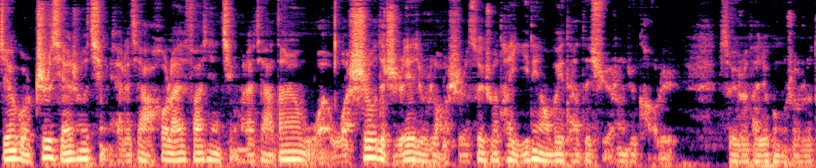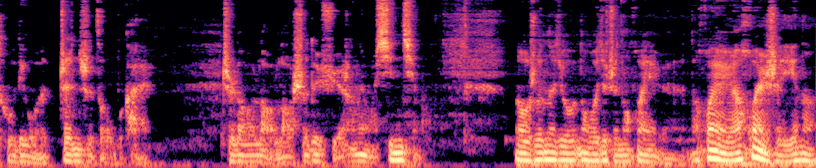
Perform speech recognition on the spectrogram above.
结果之前说请下了假，后来发现请不了假。当然我我师傅的职业就是老师，所以说他一定要为他的学生去考虑。所以说他就跟我说说徒弟，我真是走不开，知道老老师对学生那种心情。那我说那就那我就只能换演员。那换演员换谁呢？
